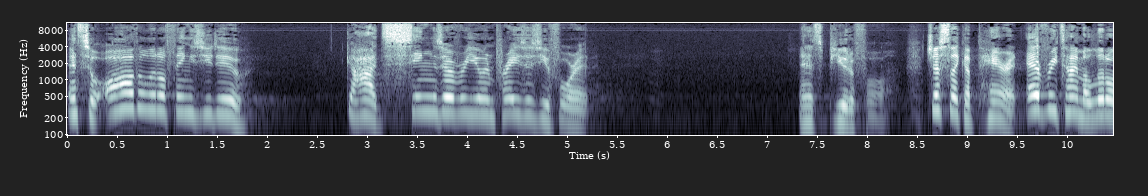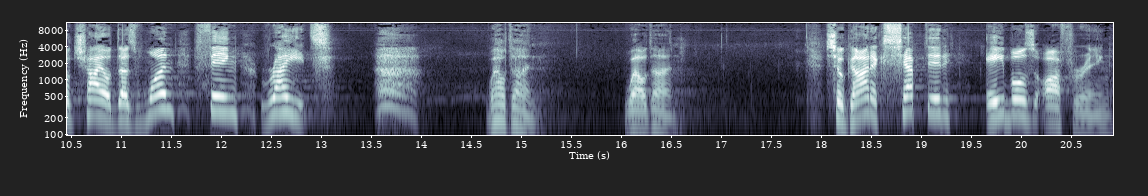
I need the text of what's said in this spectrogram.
And so all the little things you do, God sings over you and praises you for it. And it's beautiful. Just like a parent, every time a little child does one thing right, well done. Well done. So God accepted Abel's offering,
